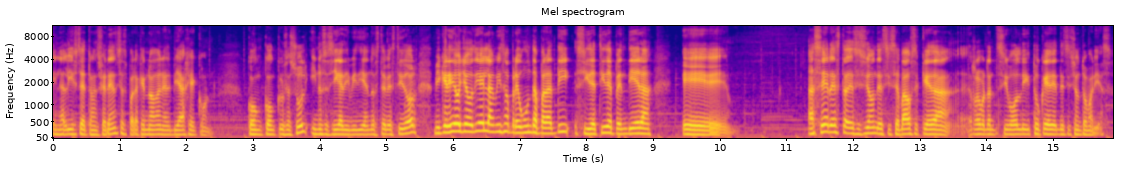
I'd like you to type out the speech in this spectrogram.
en la lista de transferencias para que no hagan el viaje con, con, Cruz Azul y no se siga dividiendo este vestidor. Mi querido Jaudiel, la misma pregunta para ti. Si de ti dependiera eh, hacer esta decisión de si se va o se queda Robert Anticiboldi, ¿tú qué decisión tomarías?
